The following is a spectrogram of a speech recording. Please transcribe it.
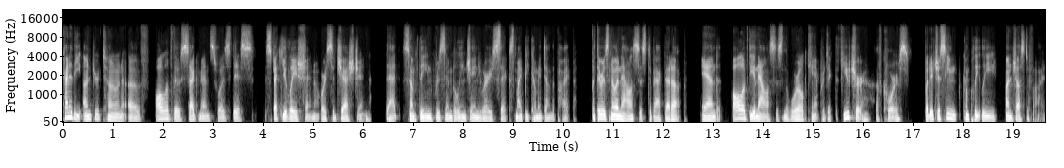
kind of the undertone of all of those segments was this speculation or suggestion that something resembling January 6th might be coming down the pipe. But there is no analysis to back that up. And all of the analysis in the world can't predict the future, of course, but it just seemed completely unjustified.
